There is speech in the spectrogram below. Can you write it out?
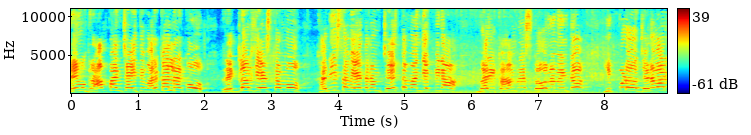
మేము గ్రామ పంచాయతీ వర్గాలకు రెగ్యులర్ చేస్తాము. కనీస వేతనం చేస్తామని చెప్పిన మరి కాంగ్రెస్ గవర్నమెంట్ ఇప్పుడు జనవరి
